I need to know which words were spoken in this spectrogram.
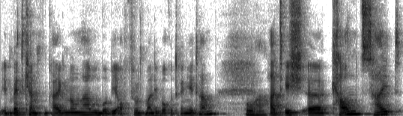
in Wettkämpfen teilgenommen habe, wo wir auch fünfmal die Woche trainiert haben, Oha. hatte ich äh, kaum Zeit,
